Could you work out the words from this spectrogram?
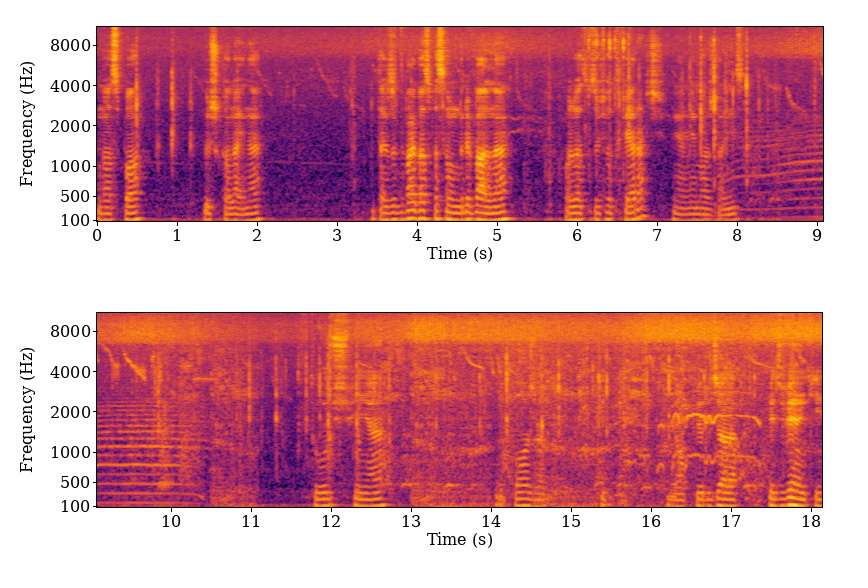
Gospo. Już kolejne. Także dwa gospa są grywalne. Można tu coś otwierać? Nie, nie można nic. Tu świnie. O Boże. No pierdziele. Jakie dźwięki.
